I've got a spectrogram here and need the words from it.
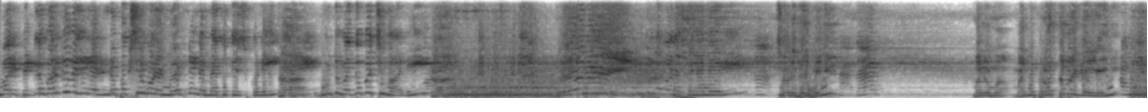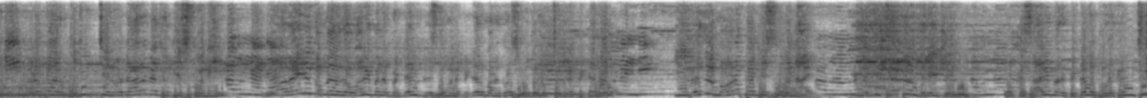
మరి బిడ్డల వరకు వెళ్ళిన రెండు పక్షులు కూడా నోటి నిండా మేత తీసుకుని. గూటు వద్దకు వచ్చి వాలి. ఆ. దేవి గూటులో కూడా పిల్లలేరి చూడు దేవి నాదా మనం మన ప్రాంతానికి వెళ్ళి నూటపారు భుజించి నూటారు మీద తీసుకొని? వాళ్ళైన వాలి మన బిడ్డలు పిలుస్తే మన బిడ్డలు మన కోసం వదిలించిన బిడ్డలు. ఈ రోజులు మౌనం పాటిస్తూ ఉన్నాయి. చేతనం తెలియట్లేదు. ఒక్కసారి మన బిడ్డలు పలకరించి.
